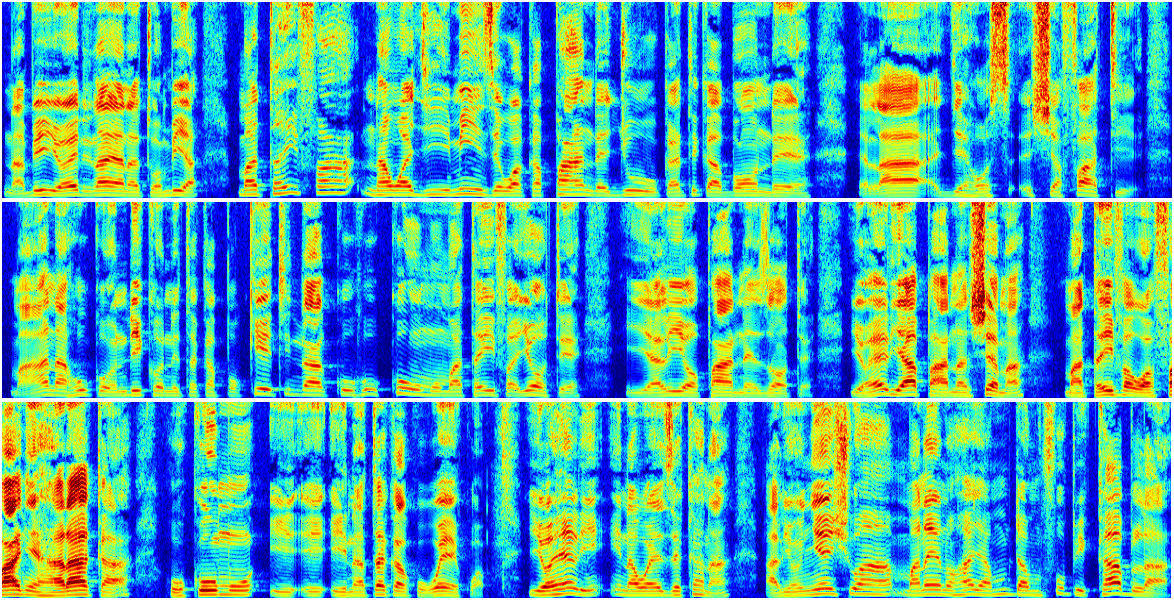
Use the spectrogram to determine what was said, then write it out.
nabii yoeli naye anatuambia mataifa na wajiimize wakapande juu katika bonde la jehoshafati maana huko ndiko nitakapoketi na kuhukumu mataifa yote yaliyo pande zote. Yoeli hapa anasema mataifa wafanye haraka hukumu inataka kuwekwa. Yoeli inawezekana alionyeshwa maneno haya muda mfupi kabla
